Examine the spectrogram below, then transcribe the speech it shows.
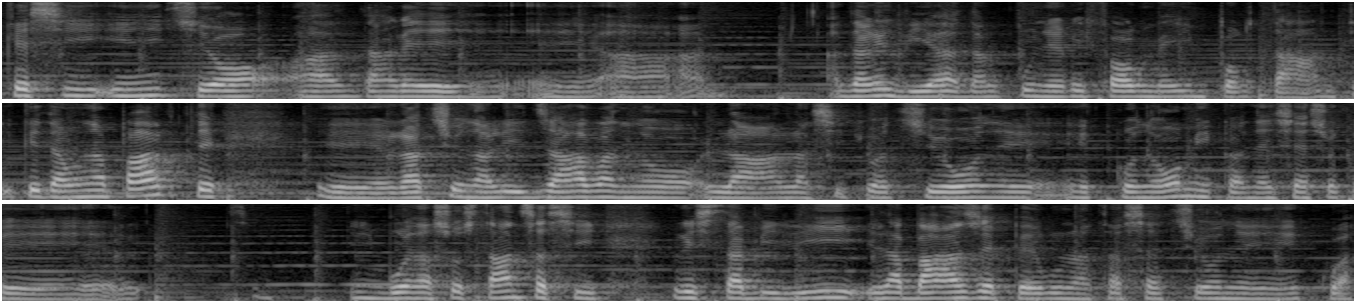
che si iniziò a dare, eh, a, a dare via ad alcune riforme importanti che da una parte eh, razionalizzavano la, la situazione economica nel senso che in buona sostanza si ristabilì la base per una tassazione equa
